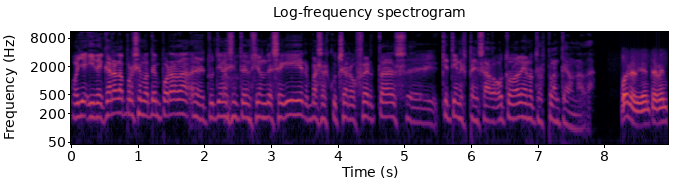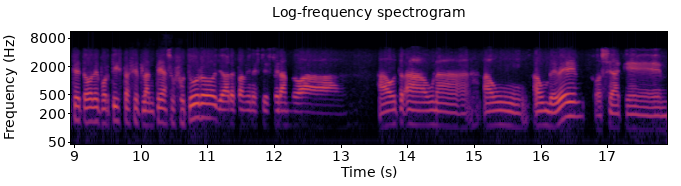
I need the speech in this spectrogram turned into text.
Oye, y de cara a la próxima temporada, eh, ¿tú tienes intención de seguir? ¿Vas a escuchar ofertas? Eh, ¿Qué tienes pensado? ¿O todavía no te has planteado nada? Bueno, evidentemente todo deportista se plantea su futuro. Yo ahora también estoy esperando a, a otra, a una, a un, a un bebé. O sea que,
